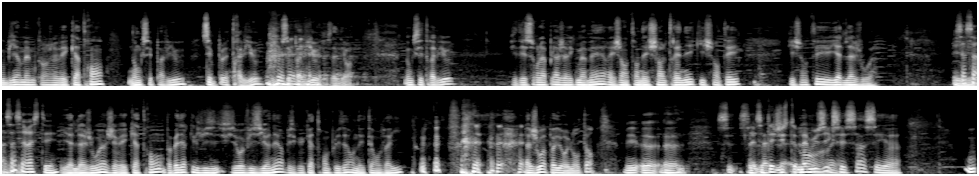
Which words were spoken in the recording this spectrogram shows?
Ou bien même quand j'avais 4 ans, donc c'est pas vieux. C'est très vieux, c'est pas vieux, c'est-à-dire. Donc c'est très vieux. J'étais sur la plage avec ma mère et j'entendais Charles Trenet qui chantait, qui chantait Il y a de la joie. Et ça, ça, ça c'est resté. Il y a de la joie, j'avais 4 ans. On peut pas dire qu'il soit visionnaire, puisque 4 ans plus tard, on était envahi. la joie n'a pas duré longtemps. Mais euh, euh, c'était la- justement, La musique, ouais. c'est ça, c'est. euh, où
